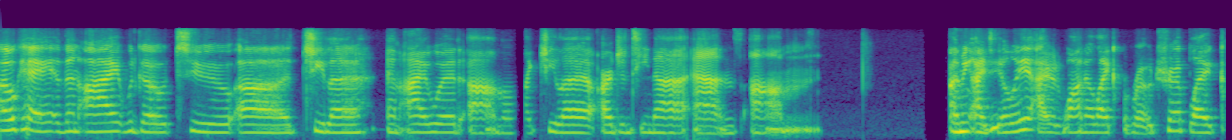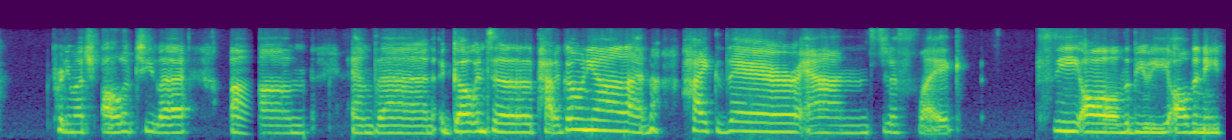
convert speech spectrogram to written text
Okay, then I would go to uh, Chile, and I would um, like Chile, Argentina, and um, I mean, ideally, I would want to like road trip like pretty much all of Chile, um, and then go into Patagonia and hike there, and just like see all the beauty, all the nature,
